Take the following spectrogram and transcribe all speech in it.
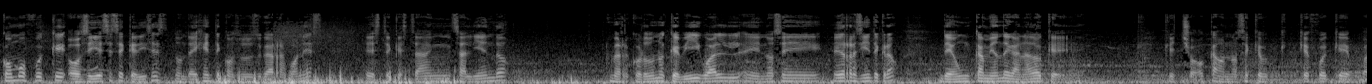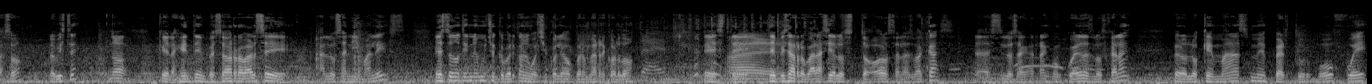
cómo fue que, o si es ese que dices, donde hay gente con sus garrafones, este, que están saliendo. Me recordó uno que vi igual, eh, no sé, es reciente creo, de un camión de ganado que, que choca o no sé qué, qué fue que pasó. ¿Lo viste? No, que la gente empezó a robarse a los animales. Esto no tiene mucho que ver con el huachicoleo, pero me recordó. Este, Ah, te empieza a robar así a los toros, a las vacas, así los agarran con cuerdas, los jalan. Pero lo que más me perturbó fue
